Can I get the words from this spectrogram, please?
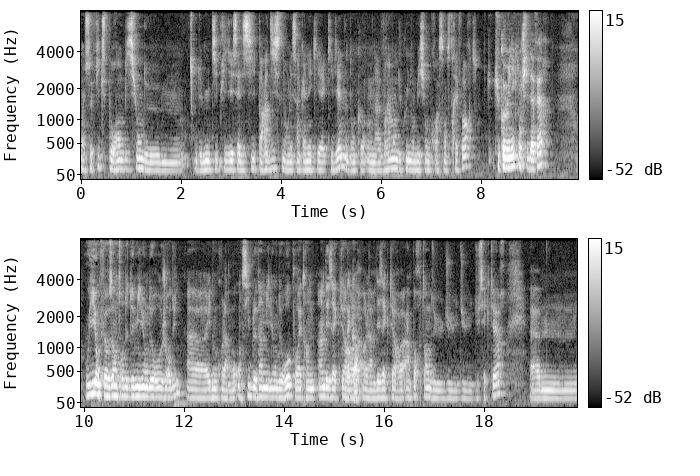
on se fixe pour ambition de, multiplier celle-ci par 10 dans les 5 années qui, qui, viennent. Donc on a vraiment du coup une ambition de croissance très forte. Tu communiques ton chiffre d'affaires? Oui, on fait aux alentours de 2 millions d'euros aujourd'hui. Euh, et donc voilà, on, on, cible 20 millions d'euros pour être un, un des acteurs, euh, voilà, un des acteurs importants du, du, du, du secteur. Euh,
